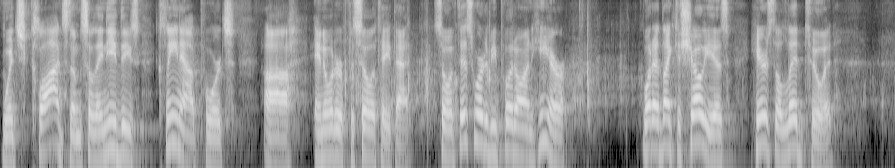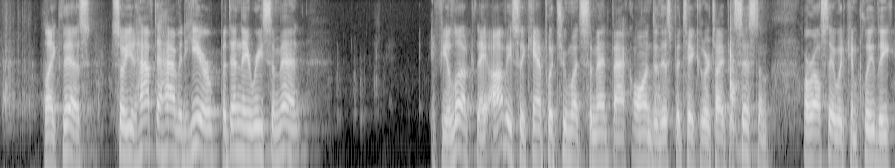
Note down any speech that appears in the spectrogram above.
which clogs them. So they need these clean out ports uh, in order to facilitate that. So if this were to be put on here, what I'd like to show you is here's the lid to it, like this. So you'd have to have it here, but then they re-cement. If you look, they obviously can't put too much cement back onto this particular type of system, or else they would completely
